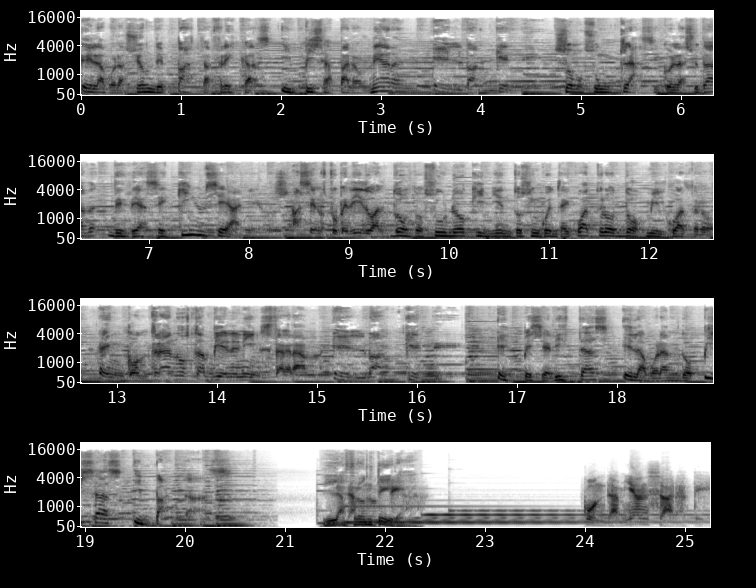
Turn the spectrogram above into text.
Elaboración de pastas frescas y pizzas para hornear, El Banquete. Somos un clásico en la ciudad desde hace 15 años. Hacenos tu pedido al 221-554-2004. Encontranos también en Instagram, El Banquete. Especialistas elaborando pizzas y pastas. La Frontera. Con Damián Zárate.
